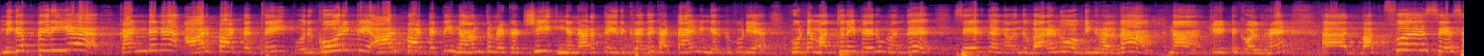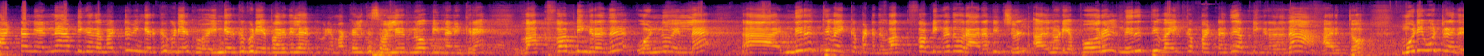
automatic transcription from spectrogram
மிகப்பெரிய கண்டன ஆர்ப்பாட்டத்தை ஒரு கோரிக்கை ஆர்ப்பாட்டத்தை நாம் தமிழர் கட்சி இங்க நடத்த இருக்கிறது. கட்டாயம் இங்க இருக்கக்கூடிய கூட்டம் அத்துணை பேரும் வந்து சேர்ந்து அங்க வந்து வரணும் அப்படிங்கறத தான் நான் கேட்டுக்கொள்றேன். வக்ஃபு ச- சட்டம் என்ன அப்படிங்கறத மட்டும் இங்க இருக்கக்கூடிய இங்க இருக்கக்கூடிய பகுதியில் இருக்கக்கூடிய மக்களுக்கு சொல்லிடணும் அப்படின்னு நினைக்கிறேன். வக்ஃப் அப்படிங்கிறது ஒண்ணும் இல்லை. நிறுத்தி வைக்கப்பட்டது. வக்ஃப் அப்படிங்கிறது ஒரு அரபி சொல். அதனுடைய பொருள் நிறுத்தி வைக்கப்பட்டது அப்படிங்கிறது தான் அர்த்தம். முடிவுற்றது.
